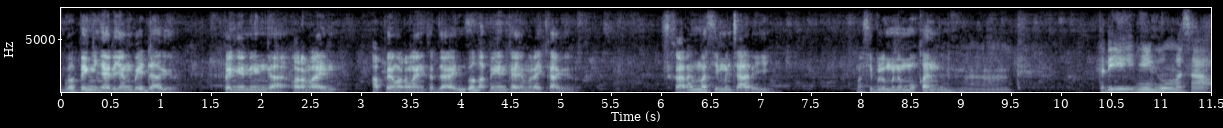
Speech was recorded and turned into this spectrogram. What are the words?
gue pengen nyari yang beda gitu pengen yang nggak orang lain apa yang orang lain kerjain gue nggak pengen kayak mereka gitu sekarang masih mencari masih belum menemukan gitu. Hmm. Tadi nyinggung masa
